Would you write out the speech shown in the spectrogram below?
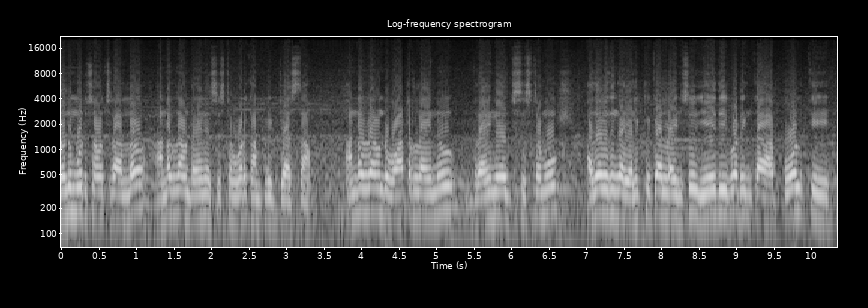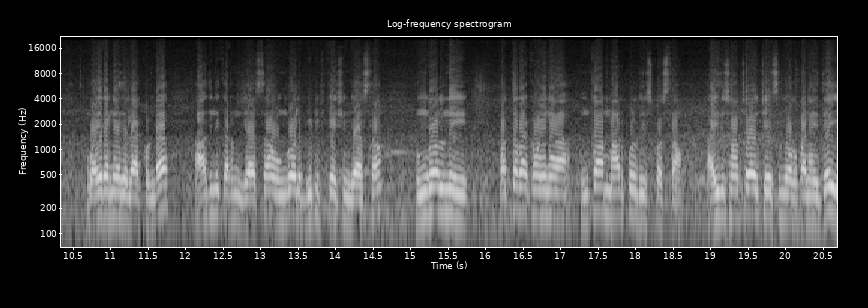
రెండు మూడు సంవత్సరాల్లో అండర్ గ్రౌండ్ డ్రైనేజ్ సిస్టమ్ కూడా కంప్లీట్ చేస్తాం. Under ground water line drainage system అదేవిధంగా ఎలక్ట్రికల్ లైన్స్ ఏది కూడా ఇంకా పోల్కి వైర్ అనేది లేకుండా ఆధునీకరణ చేస్తాం ఒంగోలు బ్యూటిఫికేషన్ చేస్తాం. ఒంగోలుని కొత్త రకమైన ఇంకా మార్పులు తీసుకొస్తాం. ఐదు సంవత్సరాలు చేసింది ఒక పని అయితే ఈ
